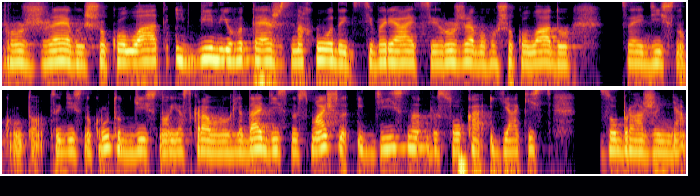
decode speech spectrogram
рожевий шоколад, і він його теж знаходить, ці варіації рожевого шоколаду. Це дійсно круто. Це дійсно круто, дійсно яскраво виглядає, дійсно смачно і дійсно висока якість зображення.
